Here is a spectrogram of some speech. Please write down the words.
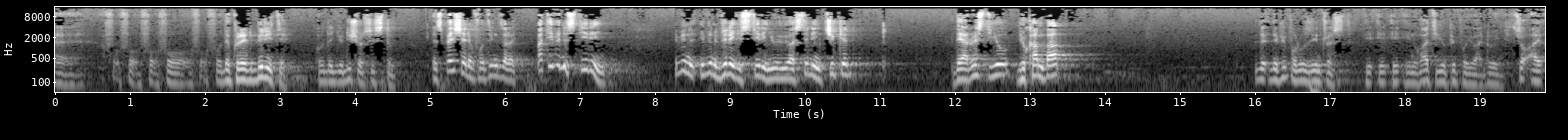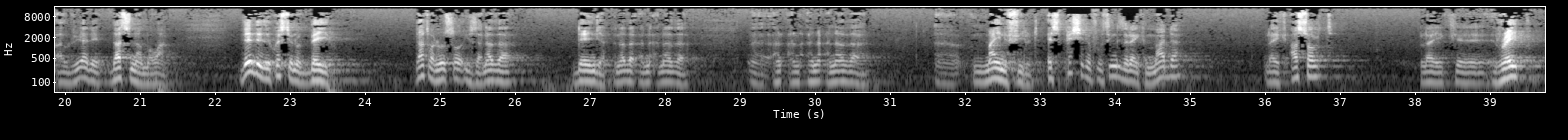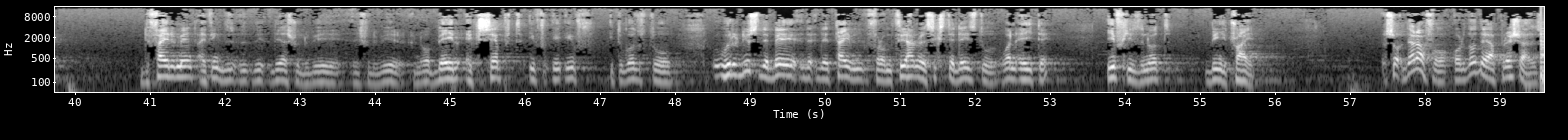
uh, for, for, for, for, the credibility of the judicial system especially for things like, but even stealing, even, even village stealing, you, you are stealing chicken, they arrest you, you come back, the, the people lose interest in, in, in, what you people you are doing. So I, I really, that's number one. Then there's the question of bail. That one also is another danger, another, another, uh, another uh, minefield, especially for things like murder, like assault, like uh, rape, defilement. I think there should be there should be no bail except if if it goes to. We reduce the, bail, the, the time from 360 days to 180 if he's not being tried. So therefore, although there are pressures,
